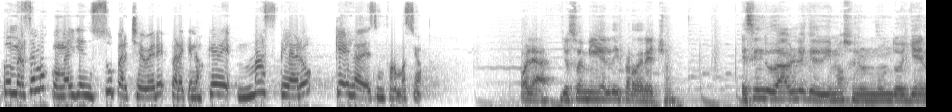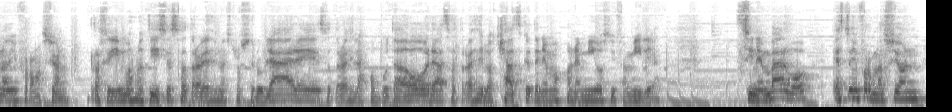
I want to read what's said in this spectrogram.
Conversemos con alguien súper chévere para que nos quede más claro qué es la desinformación. Hola, yo soy Miguel de Hiperderecho. Es indudable que vivimos en un mundo lleno de información. Recibimos noticias a través de nuestros celulares, a través de las computadoras, a través de los chats que tenemos con amigos y familia. Sin embargo, esta información,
